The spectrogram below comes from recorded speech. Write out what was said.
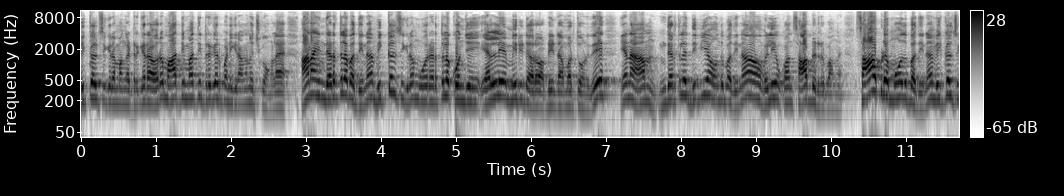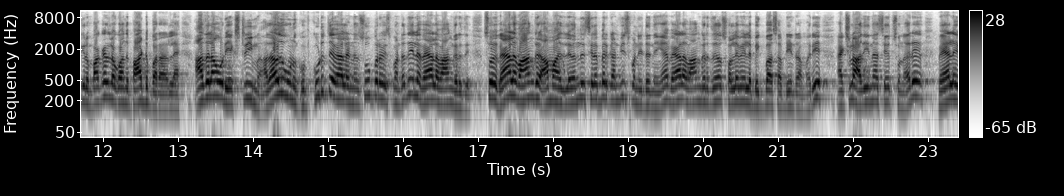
விக்கல் சீக்கிரம் அங்கே ட்ரிகர் அவர் மாற்றி மாற்றி ட்ரிகர் பண்ணிக்கிறாங்கன்னு வச்சுக்கோங்களேன். ஆனால் இந்த இடத்துல பார்த்தீங்கன்னா விக்கல் சீக்கிரம் ஒரு இடத்துல கொஞ்சம் எல்லையை மீறிட்டாரோ அப்படின்ற மாதிரி தோணுது. ஏன்னா இந்த இடத்துல திவ்யா வந்து பார்த்தீங்கன்னா வெளியே உட்காந்து சாப்பிட்டுட்டு இருப்பாங்க. சாப்பிடும் போது பார்த்தீங்கன்னா விக்கல் சீக்கிரம் பக்கத்தில் உட்காந்து பாட்டு பாடுறாருல அதெல்லாம் ஒரு எக்ஸ்ட்ரீம் அதாவது உனக்கு கொடுத்த வேலை என்ன? சூப்பர்வைஸ் பண்ணுறது இல்லை வேலை வாங்குறது? ஸோ வேலை வாங்க ஆமாம் இதில் வந்து சில பேர் கன்ஃபியூஸ் பண்ணிட்டு இருந்தீங்க. வேலை வாங்குறது சொல்லவே இல்லை பிக் பாஸ் அப்படின்ற மாதிரி. ஆக்சுவலாக அதையும் தான் சேர்த்து சொன்னார். வேலை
